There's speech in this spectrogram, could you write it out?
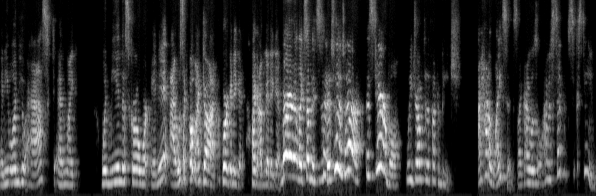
anyone who asked and like when me and this girl were in it, I was like, oh my God, we're gonna get like I'm gonna get murdered, like something it's terrible. We drove to the fucking beach. I had a license, like I was I was seven, 16.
